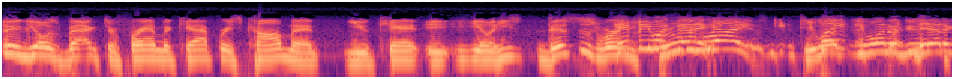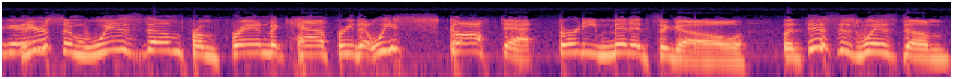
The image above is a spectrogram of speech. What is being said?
It goes back to Fran McCaffery's comment. You can't, you know, he's. This is where Hit he's me with proven that. right. You want, you want to do that again? Here's some wisdom from Fran McCaffery that we scoffed at 30 minutes ago, but this is wisdom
